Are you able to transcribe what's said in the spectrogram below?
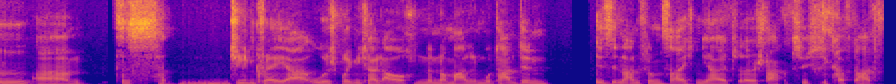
Ähm, das Jean Grey ja ursprünglich halt auch eine normale Mutantin ist, in Anführungszeichen, die halt äh, starke psychische Kräfte hat.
